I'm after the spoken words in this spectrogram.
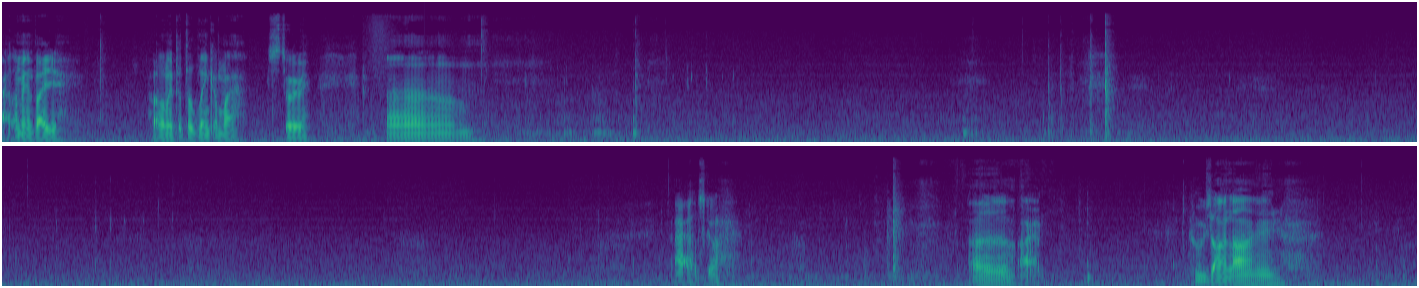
Alright, let me invite you. Oh, let me put the link on my story. Um. Alright, let's go. Uh, alright. Who's online?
